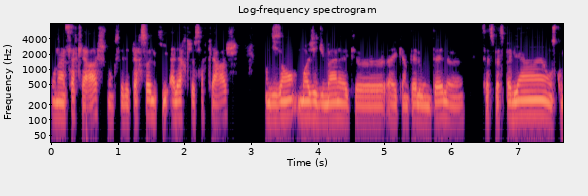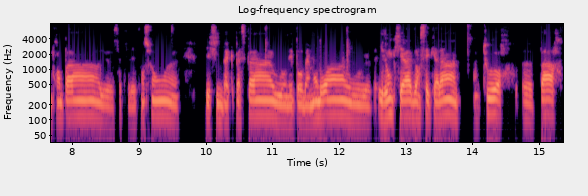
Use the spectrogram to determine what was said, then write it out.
on a un cercle RH, donc c'est des personnes qui alertent le cercle RH en disant, moi, j'ai du mal avec avec un tel ou une telle ça se passe pas bien, on se comprend pas, euh, ça crée des tensions, euh, les feedbacks passent pas, ou on n'est pas au même endroit. Ou... Et donc il y a dans ces cas-là un, tour euh, par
